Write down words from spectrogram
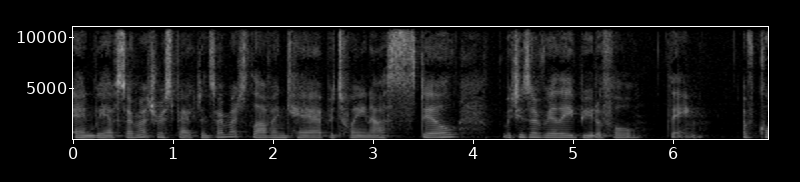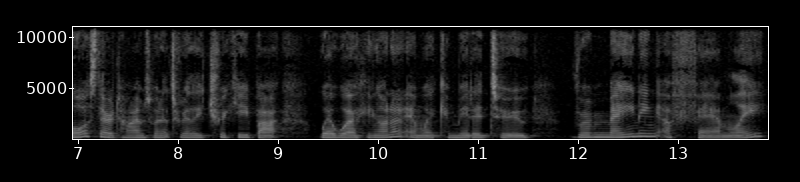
and we have so much respect and so much love and care between us still, which is a really beautiful thing. Of course, there are times when it's really tricky, but we're working on it and we're committed to remaining a family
